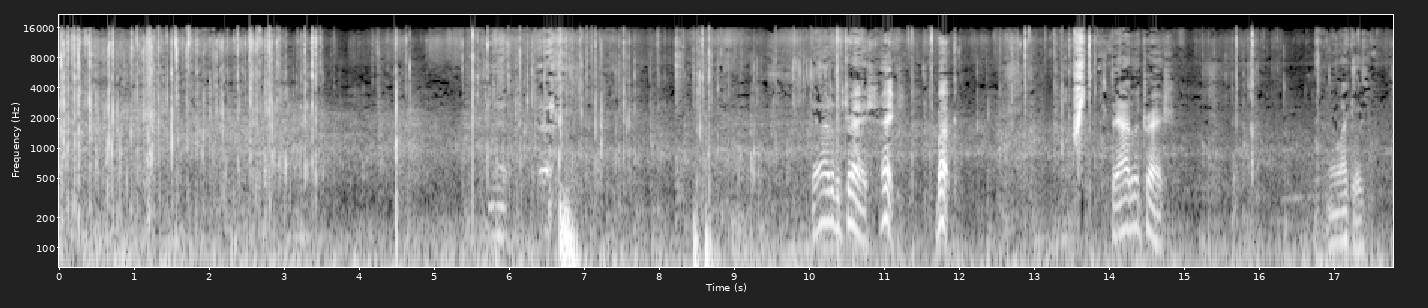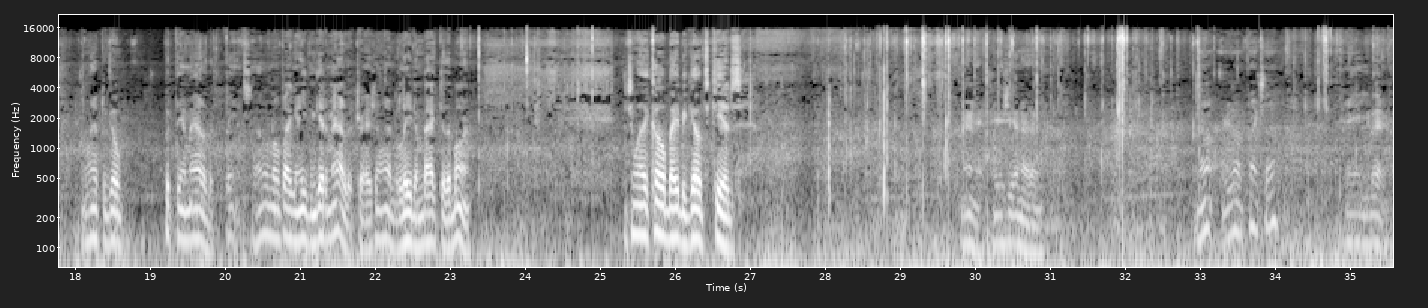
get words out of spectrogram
Stay out of the trash. Hey, Buck. Stay out of the trash. I like. I'll have to go put them out of the fence. I don't know if I can even get them out of the trash. I'll have to lead them back to the barn. That's why they call baby goats kids. All right, here's you another one. No, you don't think so? Yeah, you better.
